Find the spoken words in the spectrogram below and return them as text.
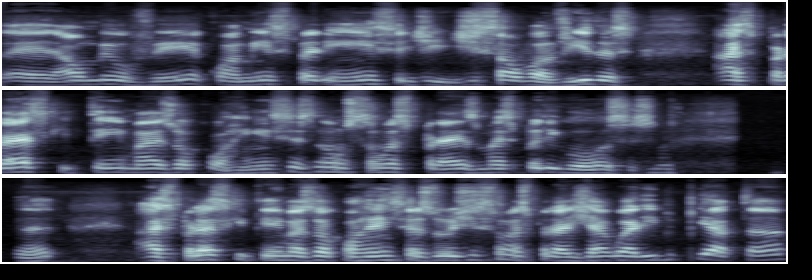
é, ao meu ver, com a minha experiência de, de salva-vidas, as praias que têm mais ocorrências não são as praias mais perigosas. Né? As praias que têm mais ocorrências hoje são as praias de Jaguaribe, Piatã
